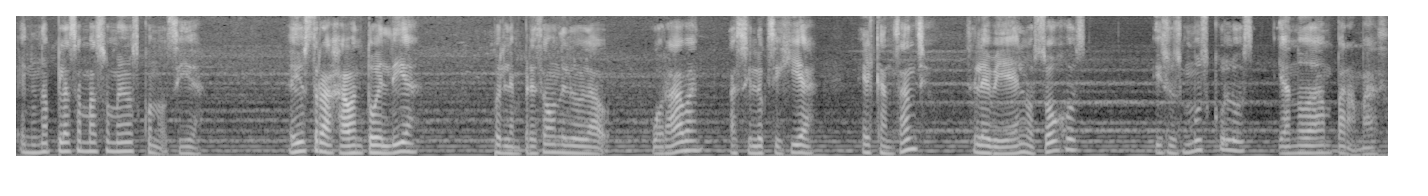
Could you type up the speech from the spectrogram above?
en una plaza más o menos conocida. Ellos trabajaban todo el día, pues la empresa donde lo laboraban así lo exigía. El cansancio se le veía en los ojos y sus músculos ya no daban para más.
